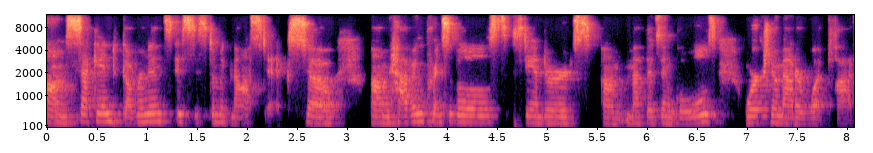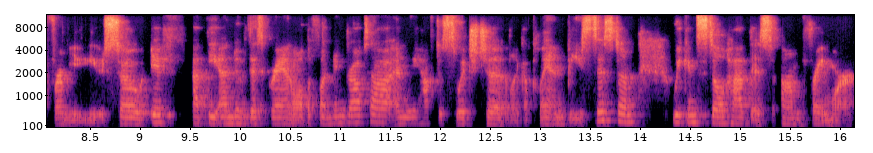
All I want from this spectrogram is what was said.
um, second, governance is system agnostic. So um, having principles, standards, um, methods, and goals works no matter what platform you use. So if at the end of this grant, all the funding drops out and we have to switch to like a plan B system, we can still have this um, framework.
